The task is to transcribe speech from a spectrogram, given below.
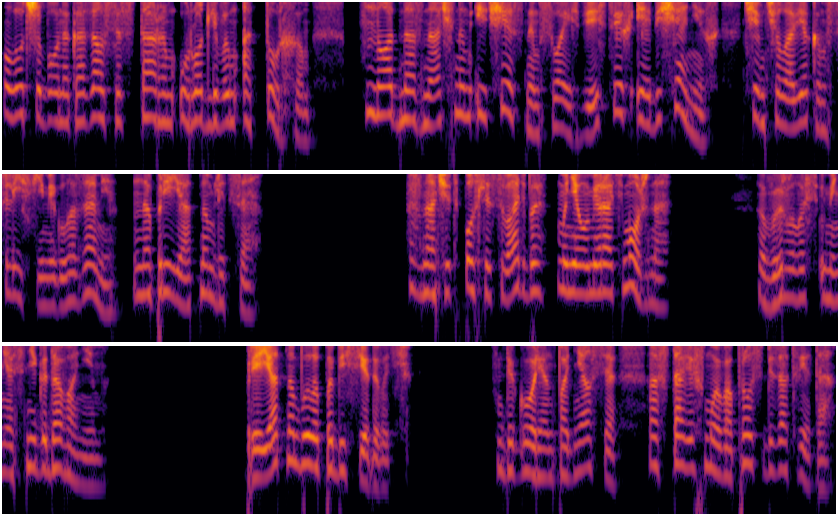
Лучше бы он оказался старым уродливым отторхом, но однозначным и честным в своих действиях и обещаниях, чем человеком с лисьими глазами на приятном лице. «Значит, после свадьбы мне умирать можно?» Вырвалось у меня с негодованием. «Приятно было побеседовать». Дегориан поднялся, оставив мой вопрос без ответа.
